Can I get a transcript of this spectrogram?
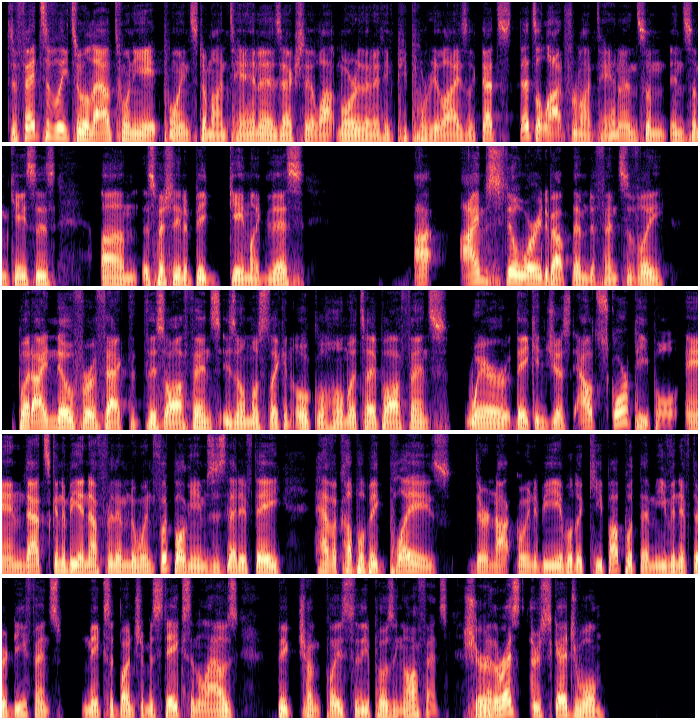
defensively to allow 28 points to Montana is actually a lot more than I think people realize. Like that's that's a lot for Montana in some in some cases. um, especially in a big game like this. I I'm still worried about them defensively, but I know for a fact that this offense is almost like an Oklahoma type offense where they can just outscore people, and that's going to be enough for them to win football games. Is that if they have a couple big plays, they're not going to be able to keep up with them, even if their defense makes a bunch of mistakes and allows big chunk plays to the opposing offense. Sure. Now, the rest of their schedule,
